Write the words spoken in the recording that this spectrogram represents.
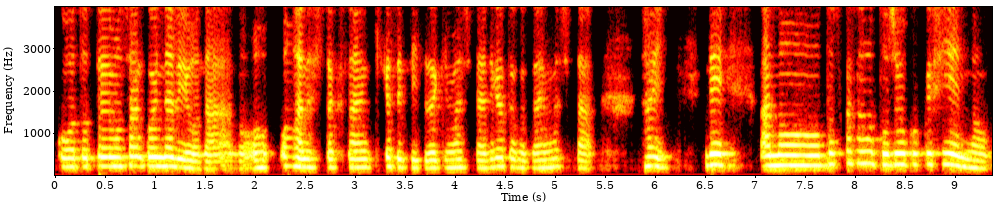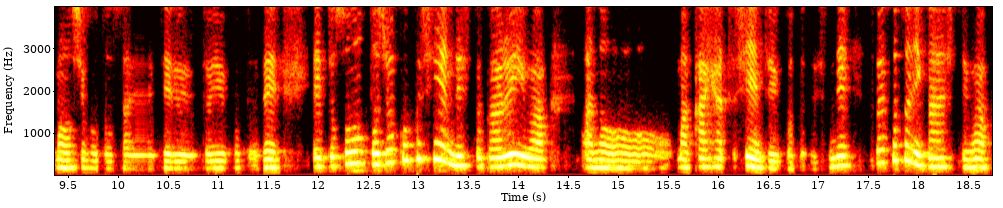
こうとても参考になるようなあのお話たくさん聞かせていただきましてありがとうございました。はい、であの戸塚さんは途上国支援の、まあ、お仕事をされているということで、えっと、その途上国支援ですとかあるいはあの、まあ、開発支援ということですねそういうことに関しては、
